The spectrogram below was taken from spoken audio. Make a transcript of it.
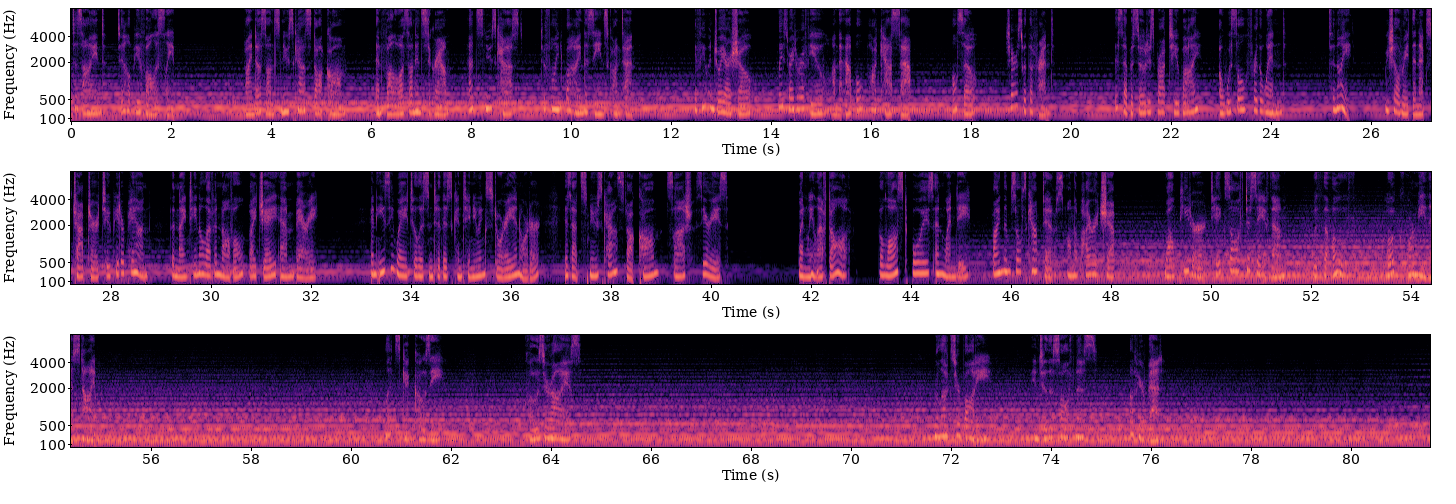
Designed to help you fall asleep. Find us on snoozecast.com and follow us on Instagram at snoozecast to find behind the scenes content. If you enjoy our show, please write a review on the Apple Podcasts app. Also, share us with a friend. This episode is brought to you by A Whistle for the Wind. Tonight, we shall read the next chapter to Peter Pan, the 1911 novel by J.M. Barrie. An easy way to listen to this continuing story in order is at snoozecast.com slash series. When we left off, the Lost Boys and Wendy find themselves captives on the pirate ship, while Peter takes off to save them with the oath, hook or me this time. Get cozy. Close your eyes. Relax your body into the softness of your bed.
